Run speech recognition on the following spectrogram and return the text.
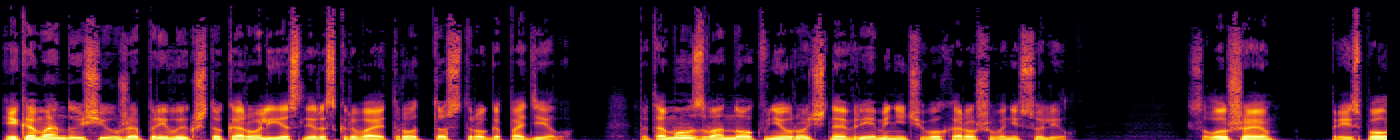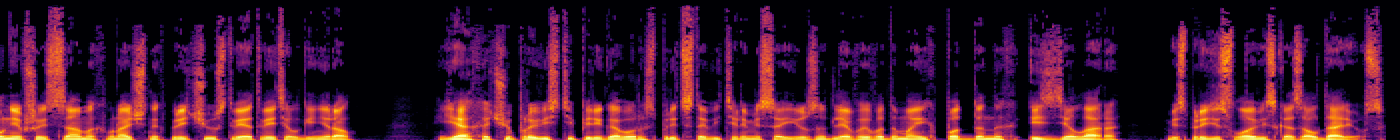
И командующий уже привык, что король, если раскрывает рот, то строго по делу. Потому звонок в неурочное время ничего хорошего не сулил. «Слушаю», — преисполнившись самых мрачных предчувствий, ответил генерал. «Я хочу провести переговоры с представителями Союза для вывода моих подданных из Зелара», — без предисловий сказал Дариус.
